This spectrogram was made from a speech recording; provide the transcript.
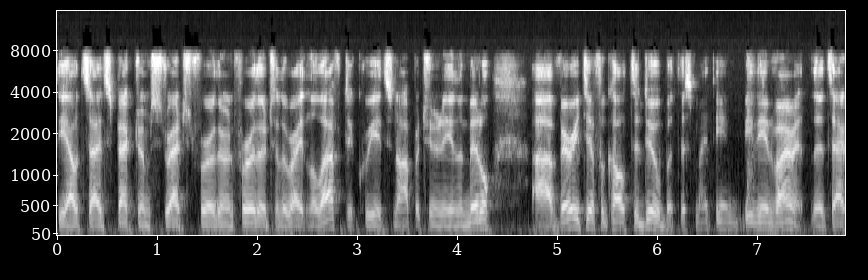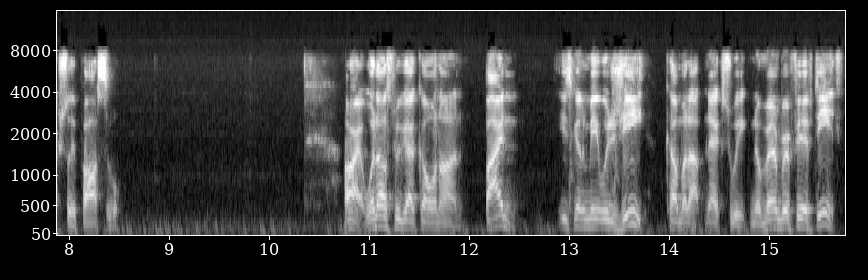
the outside spectrum stretched further and further to the right and the left. It creates an opportunity in the middle. Uh, very difficult to do, but this might be the environment that's actually possible. All right, what else we got going on? Biden, he's going to meet with Xi coming up next week, November 15th.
